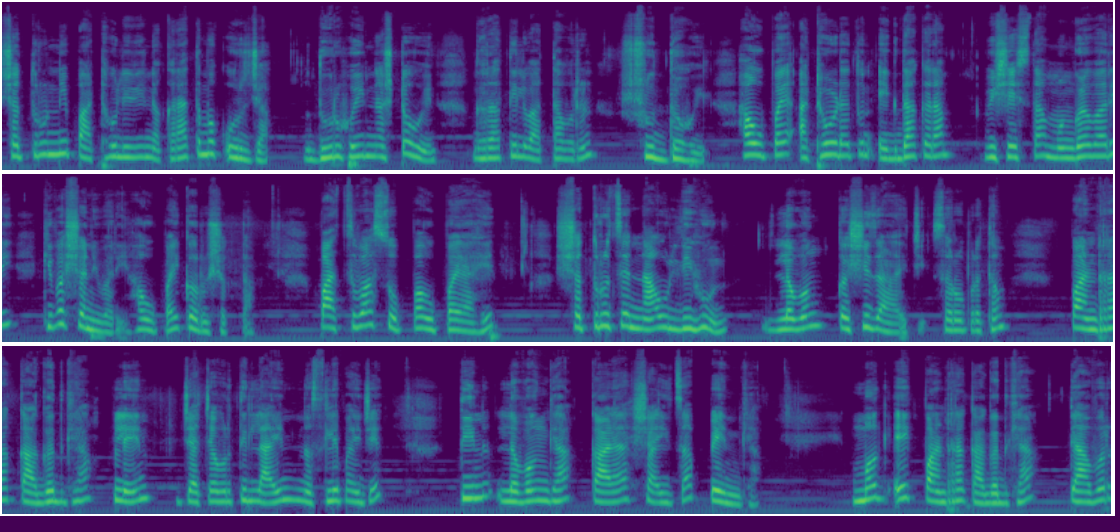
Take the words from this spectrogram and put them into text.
शत्रूंनी पाठवलेली नकारात्मक ऊर्जा दूर होईल नष्ट होईल घरातील वातावरण शुद्ध होईल. हा उपाय आठवड्यातून एकदा करा. विशेषतः मंगळवारी किंवा शनिवारी हा उपाय करू शकता. पाचवा सोपा उपाय आहे शत्रूचे नाव लिहून लवंग कशी जाळायची? सर्वप्रथम पांढरा कागद घ्या प्लेन ज्याच्यावरती लाईन नसली पाहिजे. तीन लवंग घ्या काळ्या शाईचा पेन घ्या. मग एक पांढरा कागद घ्या त्यावर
